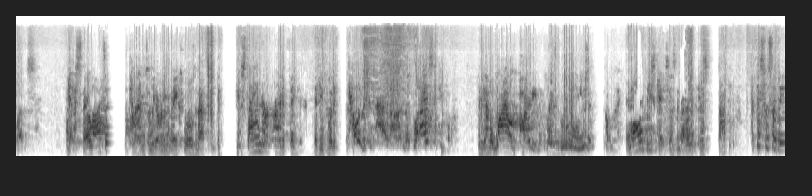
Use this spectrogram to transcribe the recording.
was. Yes, there are lots of times when the government makes rules about If you slander a private figure, if you put a television ad on that lies to people, if you have a wild party that plays booming music all night, in all of these cases, the government can stop you. But this was something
